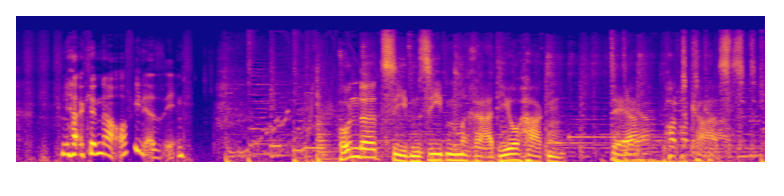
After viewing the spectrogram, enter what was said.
ja, genau, auf Wiedersehen. 107.7 Radio Hagen der Podcast.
